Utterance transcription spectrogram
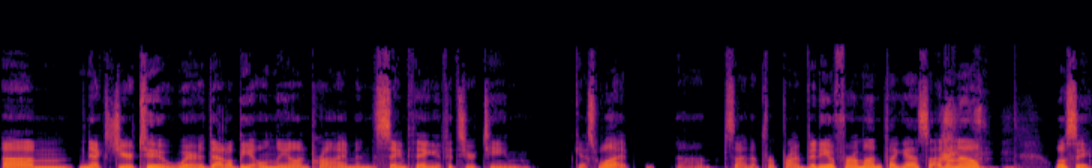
um, next year too, where that'll be only on Prime. And the same thing if it's your team. Guess what? Um, sign up for Prime Video for a month. I guess I don't know. we'll see.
